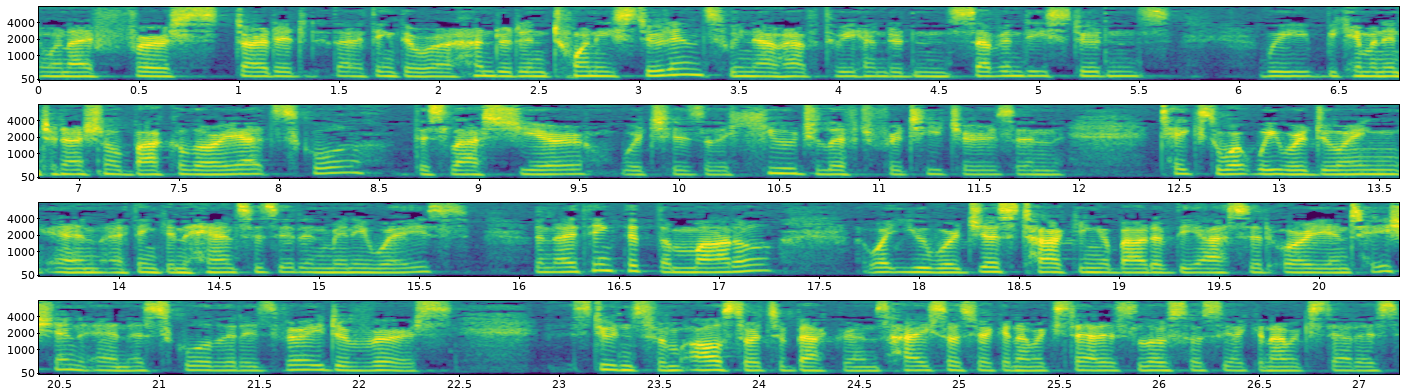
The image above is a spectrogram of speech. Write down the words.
When I first started, I think there were 120 students. We now have 370 students. We became an international baccalaureate school this last year, which is a huge lift for teachers and takes what we were doing and I think enhances it in many ways. And I think that the model what you were just talking about of the asset orientation and a school that is very diverse. Students from all sorts of backgrounds, high socioeconomic status, low socioeconomic status,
